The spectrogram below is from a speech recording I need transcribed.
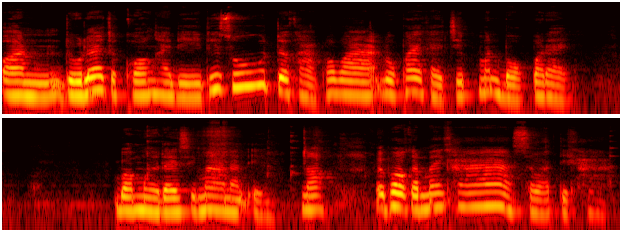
อ่อนดูแลจากคล้องให้ดีที่สุดเด้อค่ะ เพราะว่าโรคไข้ไข้จิบมันบอกบ่ได้บ่มือไดซิมานั่นเองเนาะไปพอกันไหมค่ะ สวัสดีค่ะ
